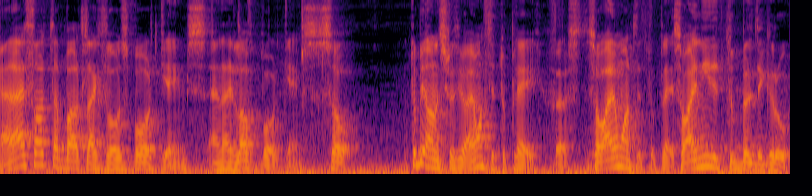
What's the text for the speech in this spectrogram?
And I thought about like those board games, and I love board games. So, to be honest with you, I wanted to play first. So I wanted to play. So I needed to build a group.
